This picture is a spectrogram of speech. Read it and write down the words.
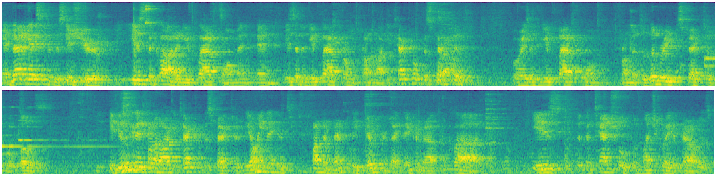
And that gets into this issue of, is the cloud a new platform, and, and is it a new platform from an architectural perspective, or is it a new platform from a delivery perspective, or both? If you look at it from an architectural perspective, the only thing that's fundamentally different, I think, about the cloud is the potential for much greater parallelism.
